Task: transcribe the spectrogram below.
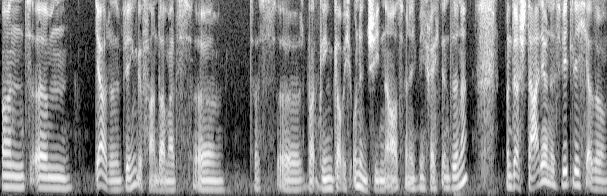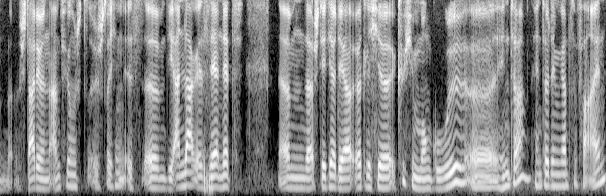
und ähm, ja, da sind wir hingefahren damals. Äh, das äh, ging, glaube ich, unentschieden aus, wenn ich mich recht entsinne. Und das Stadion ist wirklich, also Stadion in Anführungsstrichen, ist, äh, die Anlage ist sehr nett. Ähm, da steht ja der örtliche Küchenmongol äh, hinter, hinter dem ganzen Verein.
